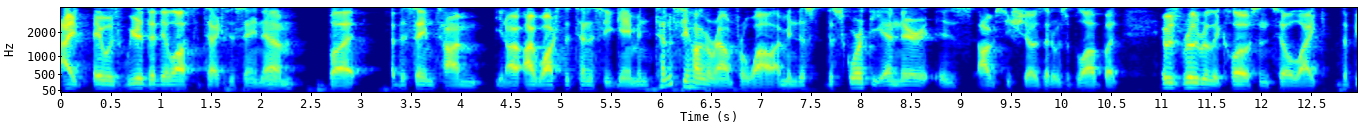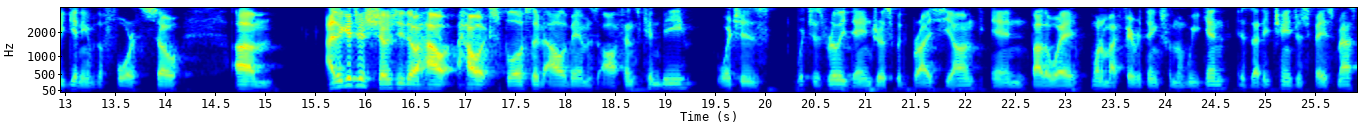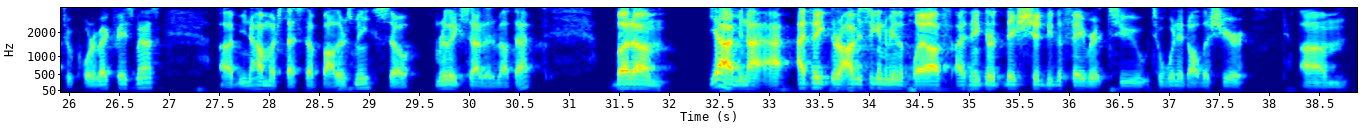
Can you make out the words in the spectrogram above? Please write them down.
I it was weird that they lost to Texas A&M, but at the same time, you know, I, I watched the Tennessee game and Tennessee hung around for a while. I mean, this the score at the end there is obviously shows that it was a blowout, but it was really really close until like the beginning of the fourth. So, um, I think it just shows you though how how explosive Alabama's offense can be, which is which is really dangerous with Bryce Young. And by the way, one of my favorite things from the weekend is that he changed his face mask to a quarterback face mask. Um, you know how much that stuff bothers me, so I'm really excited about that. But um, yeah, I mean, I I- think they're obviously going to be in the playoff. I think they're they should be the favorite to to win it all this year. Um,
